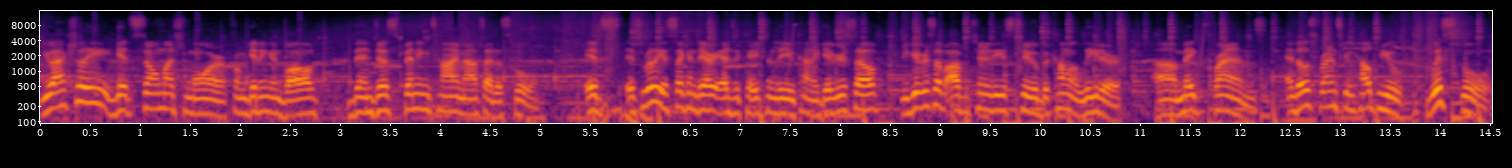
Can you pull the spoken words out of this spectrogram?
You actually get so much more from getting involved than just spending time outside of school. It's, it's really a secondary education that you kind of give yourself. You give yourself opportunities to become a leader, uh, make friends, and those friends can help you with school.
